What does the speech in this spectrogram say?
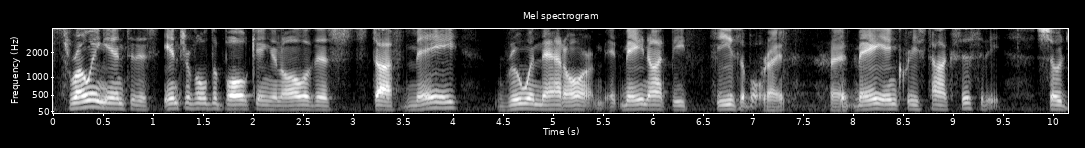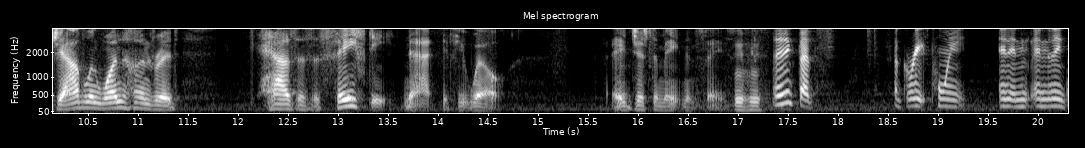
throwing into this interval debulking and all of this stuff may ruin that arm. It may not be feasible. Right, right. It may increase toxicity. So Javelin 100 has as a safety net, if you will, a just a maintenance phase. Mm-hmm. I think that's a great point, and, and, and I think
